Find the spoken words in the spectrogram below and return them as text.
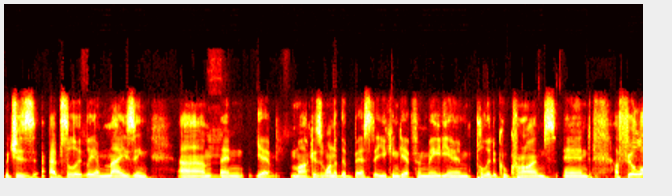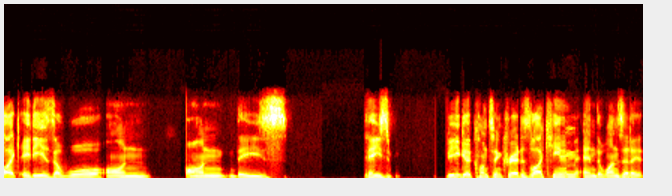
which is absolutely amazing um, and yeah mark is one of the best that you can get for media and political crimes. And i feel like it is a war on on these these bigger content creators like him and the ones that are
